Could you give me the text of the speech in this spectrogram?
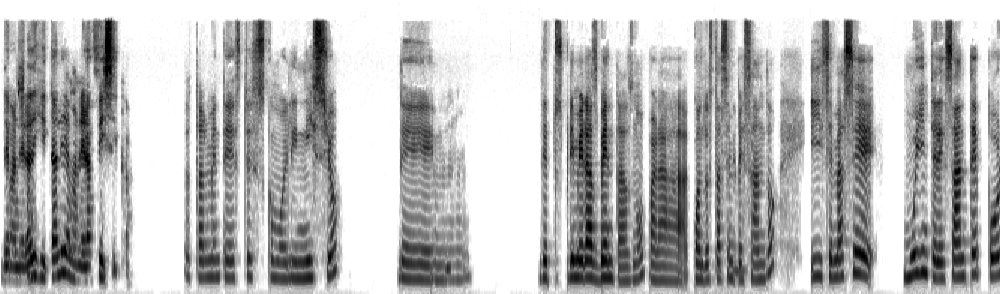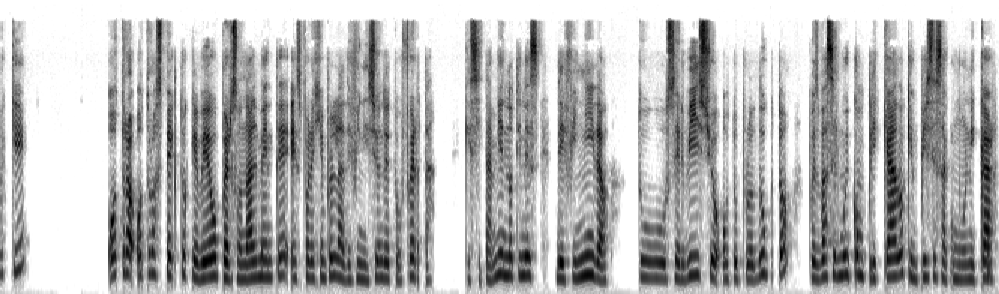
de manera digital y de manera física. Totalmente, este es como el inicio de, mm, de tus primeras ventas, ¿no? Para cuando estás empezando. Y se me hace muy interesante porque otro, otro aspecto que veo personalmente es, por ejemplo, la definición de tu oferta que si también no tienes definida tu servicio o tu producto, pues va a ser muy complicado que empieces a comunicar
